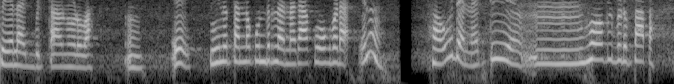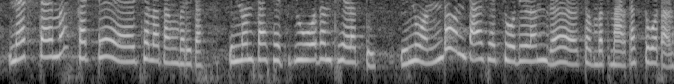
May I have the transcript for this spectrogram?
ಫೇಲ್ ಆಗಿಬಿಟ್ಟಾಳ ನೋಡುವ. ಏ ನೀನು ತನ್ನ ಕುಂದ್ರಲ್ಲ ನಗಾಕ ಹೋಗ್ಬೇಡ. ಏನು? ಹೌದಾ ನತ್ತಿ ಹ್ಮ್, ಹೋಗ್ಲಿ ಬಿಡು ಪಾಪ. ನೆಕ್ಸ್ಟ್ ಟೈಮ್ ಕಟ್ಟೆ ಚಲೋ ತಂಗ್ ಬರೀತ ಇನ್ನೊಂದ್ ತಾಸು ಹೆಚ್ಚಿಗೆ ಓದಂತ ಹೇಳತ್ತಿ. ಇನ್ನು ಒಂದ ಒಂದ್ ತಾಸು ಹೆಚ್ಚು ಓದಿಳ ಅಂದ್ರೆ ತೊಂಬತ್ ಮಾರ್ಕ ತಗೋತಾಳ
